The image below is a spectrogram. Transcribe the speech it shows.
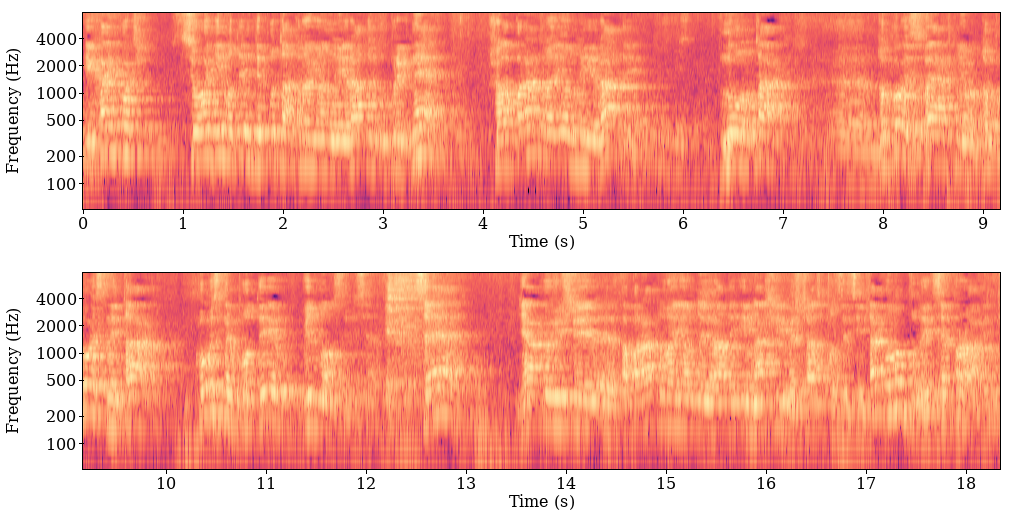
І хай хоч сьогодні один депутат районної ради упрекне, що апарат районної ради, ну так, е, до когось зверхньо, до когось не так, когось не вгодив, відносився. Це дякуючи е, апарату районної ради і нашій весь час позиції. Так воно буде, це правильно.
